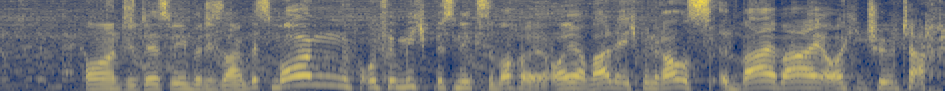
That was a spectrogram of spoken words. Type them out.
Und deswegen würde ich sagen, bis morgen und für mich bis nächste Woche. Euer Wale, ich bin raus. Bye, bye. Euch einen schönen Tag.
